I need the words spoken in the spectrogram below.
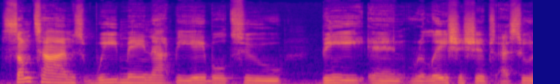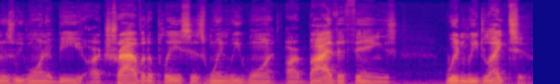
Sometimes we may not be able to be in relationships as soon as we want to be, or travel to places when we want, or buy the things when we'd like to.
